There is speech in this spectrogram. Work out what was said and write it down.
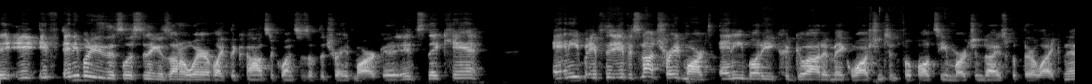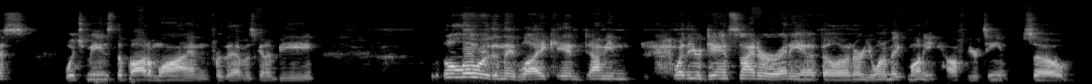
If anybody that's listening is unaware of like the consequences of the trademark, it's they can't. Any if they, if it's not trademarked, anybody could go out and make Washington football team merchandise with their likeness which means the bottom line for them is going to be a little lower than they'd like. And I mean, whether you're Dan Snyder or any NFL owner, you want to make money off of your team. So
